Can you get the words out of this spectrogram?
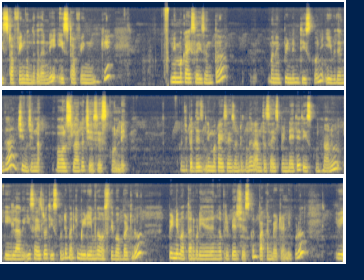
ఈ స్టఫింగ్ ఉంది కదండి ఈ స్టఫింగ్కి నిమ్మకాయ సైజ్ అంతా మన పిండిని తీసుకొని ఈ విధంగా చిన్న చిన్న బాల్స్ లాగా చేసేసుకోండి. కొంచెం పెద్ద నిమ్మకాయ సైజ్ ఉంటుంది కదా అంత సైజ్ పిండి అయితే తీసుకుంటున్నాను. ఇలాగ ఈ సైజులో తీసుకుంటే మనకి మీడియంగా వస్తాయి బొబ్బట్లు. పిండి మొత్తాన్ని కూడా ఈ విధంగా ప్రిపేర్ చేసుకొని పక్కన పెట్టండి. ఇప్పుడు ఇవి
